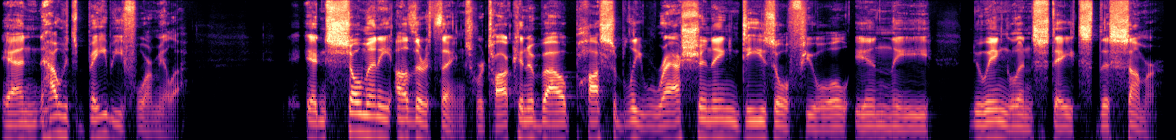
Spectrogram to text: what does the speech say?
And now it's baby formula and so many other things. We're talking about possibly rationing diesel fuel in the New England states this summer.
